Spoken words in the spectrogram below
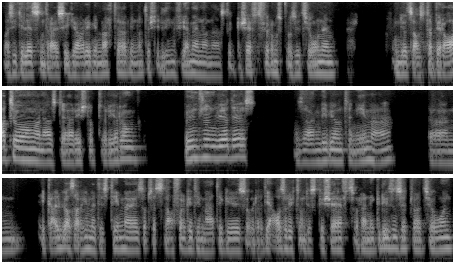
was ich die letzten 30 Jahre gemacht habe in unterschiedlichen Firmen und aus den Geschäftsführungspositionen und jetzt aus der Beratung und aus der Restrukturierung bündeln wir das und sagen, liebe Unternehmer, ähm, egal was auch immer das Thema ist, ob es jetzt Nachfolgethematik ist oder die Ausrichtung des Geschäfts oder eine Krisensituation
